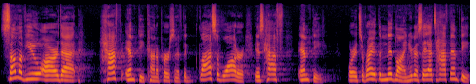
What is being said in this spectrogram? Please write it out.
some of you are that half empty kind of person. If the glass of water is half empty, or it's right at the midline, you're going to say that's half empty.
